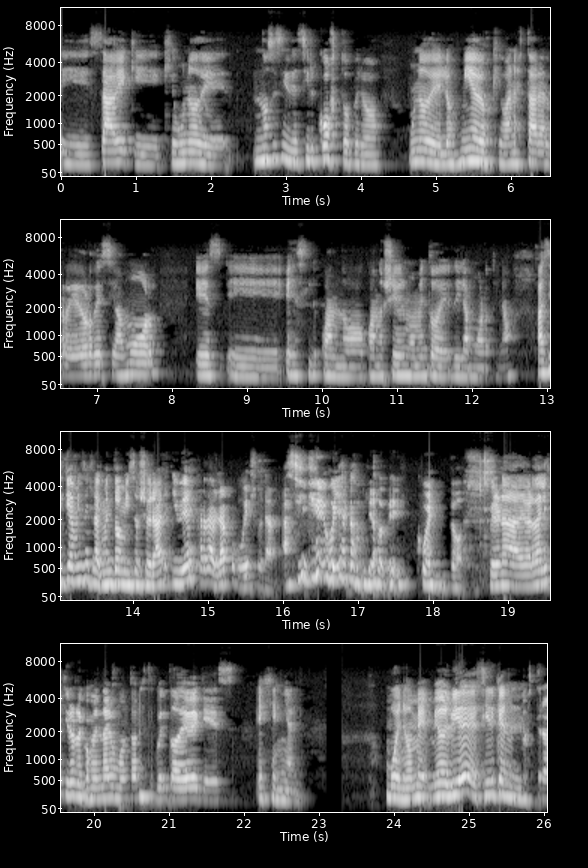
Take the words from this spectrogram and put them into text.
eh, sabe que, uno de, no sé si decir costo, pero uno de los miedos que van a estar alrededor de ese amor es, eh, es cuando, cuando llegue el momento de, la muerte, ¿no? Así que a mí ese fragmento me hizo llorar y voy a dejar de hablar porque voy a llorar. Así que voy a cambiar de cuento. Pero nada, de verdad les quiero recomendar un montón este cuento de Eve que es, es genial. Bueno, me, olvidé de decir que en nuestra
